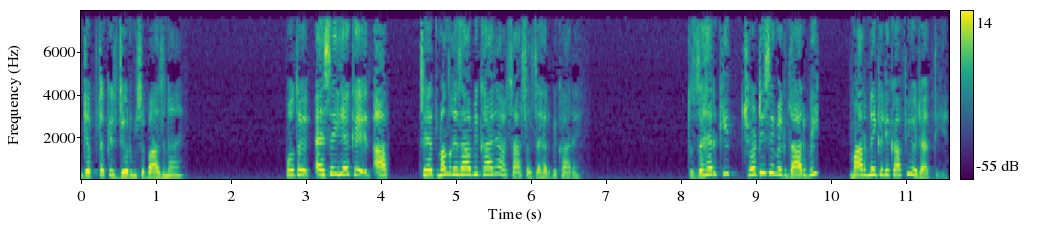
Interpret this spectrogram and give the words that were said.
جب تک اس جرم سے باز نہ آئے وہ تو ایسے ہی ہے کہ آپ صحت مند غذا بھی کھا رہے ہیں اور ساتھ ساتھ زہر بھی کھا رہے ہیں۔ تو زہر کی چھوٹی سی مقدار بھی مارنے کے لیے کافی ہو جاتی ہے۔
